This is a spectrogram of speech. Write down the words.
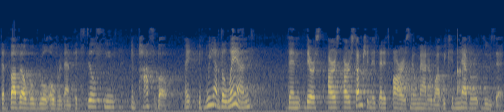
that Bavel will rule over them. It still seems impossible. Right? If we have the land, then our, our assumption is that it's ours no matter what. We could never lose it.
